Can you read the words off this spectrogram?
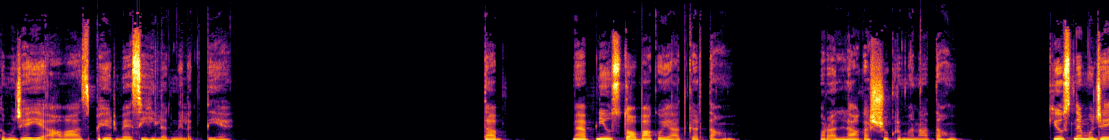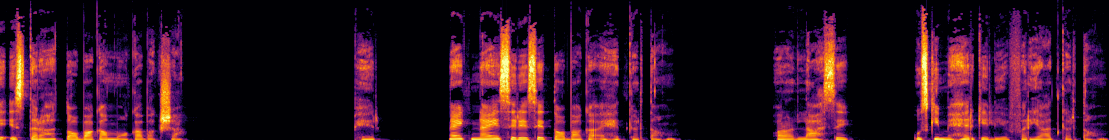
तो मुझे ये आवाज़ फिर वैसी ही लगने लगती है। तब मैं अपनी उस तौबा को याद करता हूँ और अल्लाह का शुक्र मनाता हूँ कि उसने मुझे इस तरह तौबा का मौका बख्शा। फिर मैं एक नए सिरे से तौबा का अहद करता हूँ और अल्लाह से उसकी मेहर के लिए फरियाद करता हूँ।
